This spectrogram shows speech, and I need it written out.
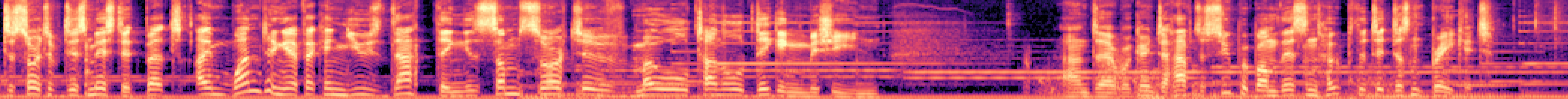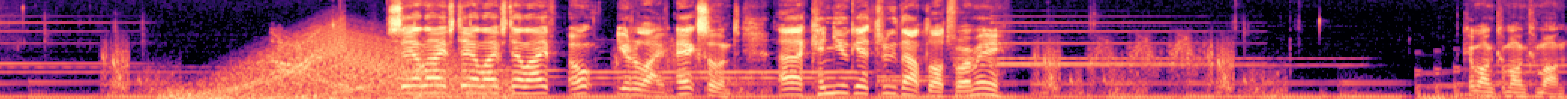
just sort of dismissed it, but I'm wondering if I can use that thing as some sort of mole tunnel digging machine. And uh, we're going to have to super bomb this and hope that it doesn't break it. Stay alive, stay alive, stay alive. Oh, you're alive. Excellent. Uh, can you get through that lot for me? Come on, come on, come on.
